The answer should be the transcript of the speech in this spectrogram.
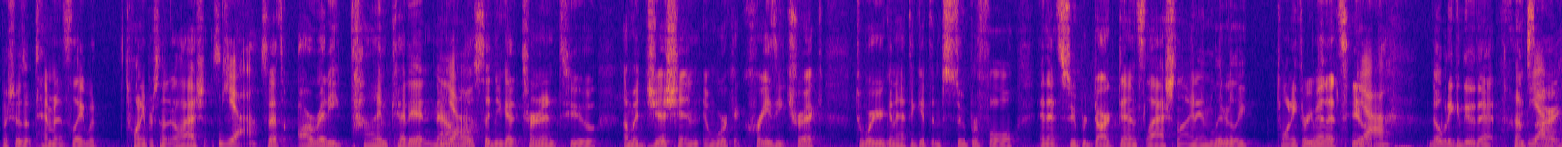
but shows up ten minutes late with twenty percent of their lashes. Yeah. So that's already time cut in. Now Yeah. all of a sudden you got to turn into a magician and work a crazy trick to where you're going to have to get them super full and that super dark dense lash line in literally 23 minutes. You're Yeah. like, Nobody can do that. I'm Yeah. sorry.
